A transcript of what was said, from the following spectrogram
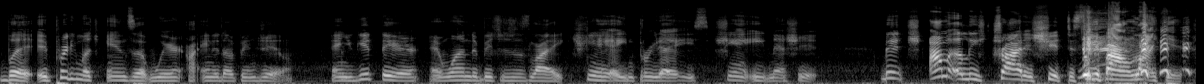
but it pretty much ends up where I ended up in jail. And you get there, and one of the bitches is like, "She ain't ate in three days. She ain't eating that shit." Bitch, I'ma at least try this shit to see if I don't like it.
